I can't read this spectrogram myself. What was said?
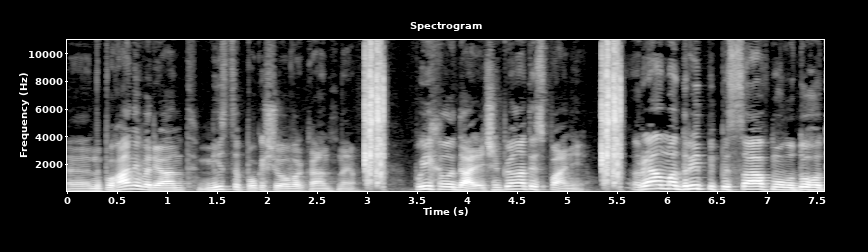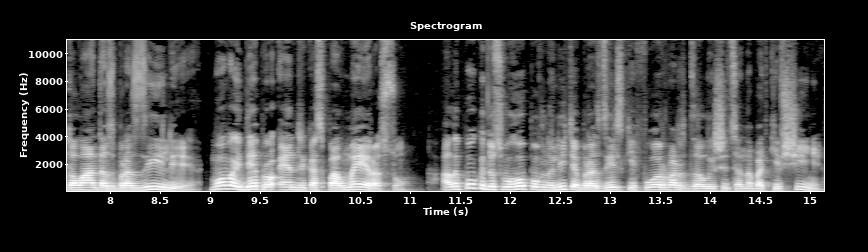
е, непоганий варіант, місце поки що вакантне. Поїхали далі. Чемпіонат Іспанії. Реал Мадрид підписав молодого таланта з Бразилії. Мова йде про Ендріка Спалмейрасу. Але поки до свого повноліття бразильський форвард залишиться на батьківщині.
